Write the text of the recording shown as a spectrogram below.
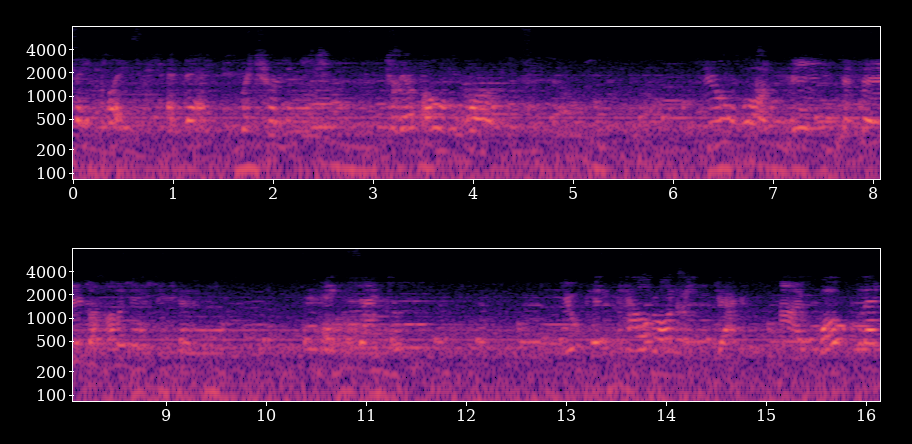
escort them to a safe place and then return each to their own worlds. You want me to save the holiday? Exactly. You can count on me, Jack. I won't let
